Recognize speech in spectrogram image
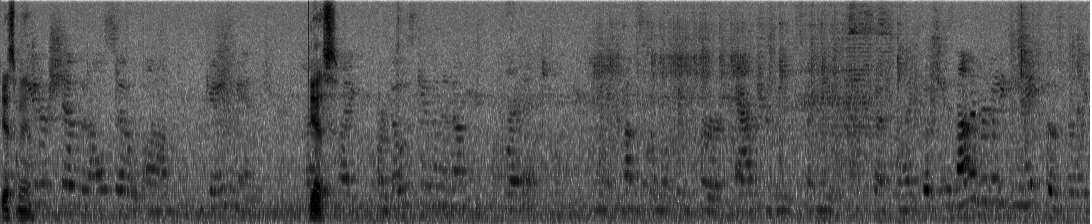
Yes, ma'am. Leadership and also, um, game management. right? Yes. Like, are those given enough credit when it comes to looking for attributes that make a successful head coach? Because not everybody can make those really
